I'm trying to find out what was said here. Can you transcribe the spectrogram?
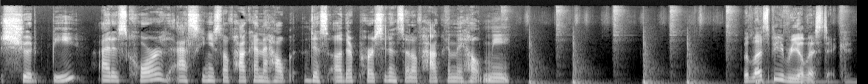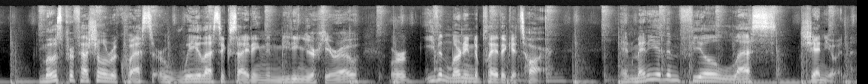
should be at its core asking yourself, how can I help this other person instead of how can they help me? But let's be realistic. Most professional requests are way less exciting than meeting your hero or even learning to play the guitar. And many of them feel less genuine.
